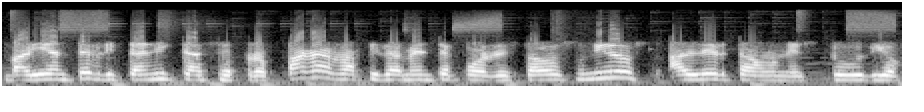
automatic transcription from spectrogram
Variante británica se propaga rápidamente por Estados Unidos, alerta un estudio.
